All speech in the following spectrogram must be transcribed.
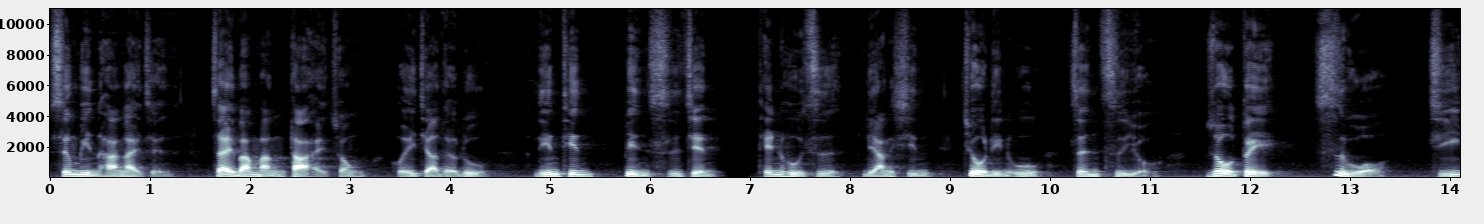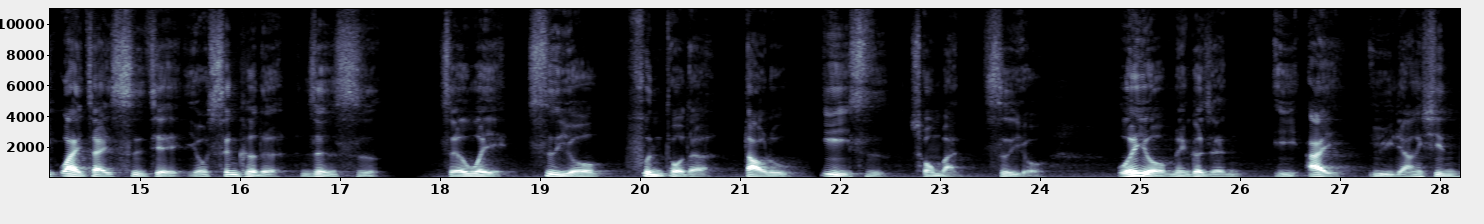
生命航海者在茫茫大海中回家的路。聆听并实践天赋之良心，就领悟真自由。若对自我及外在世界有深刻的认识，则为自由。奋斗的道路亦是充满自由。唯有每个人以爱与良心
